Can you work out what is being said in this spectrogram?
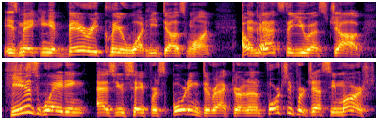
is making it very clear what he does want. Okay. And that's the U.S. job. He is waiting, as you say, for sporting director. And unfortunately for Jesse Marsch,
